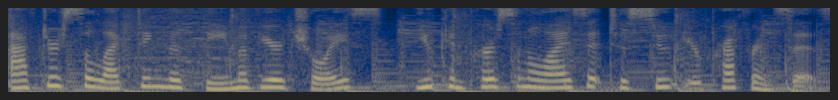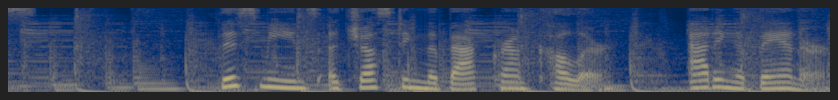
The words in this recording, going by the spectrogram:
After selecting the theme of your choice, you can personalize it to suit your preferences. This means adjusting the background color, adding a banner,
